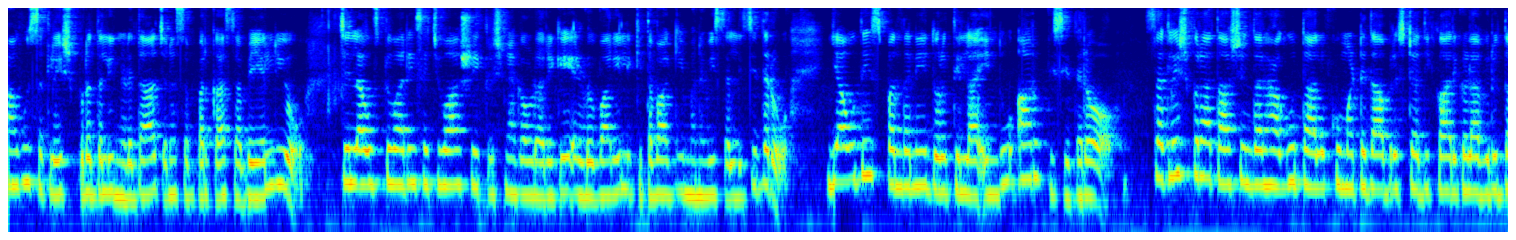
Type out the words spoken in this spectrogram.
ಹಾಗೂ ಸಕಲೇಶ್ಪುರದಲ್ಲಿ ನಡೆದ ಜನಸಂಪರ್ಕ ಸಭೆಯಲ್ಲಿಯೂ ಜಿಲ್ಲಾ ಉಸ್ತುವಾರಿ ಸಚಿವ ಶ್ರೀ ಕೃಷ್ಣಗೌಡರಿಗೆ ಎರಡು ಬಾರಿ ಲಿಖಿತವಾಗಿ ಮನವಿ ಸಲ್ಲಿಸಿದರೂ ಯಾವುದೇ ಸ್ಪಂದನೆ ದೊರೆತಿಲ್ಲ ಎಂದು ಆರೋಪಿಸಿದರು. ಸಕಲೇಶ್ಪುರ ತಹಶೀಲ್ದಾರ್ ಹಾಗೂ ತಾಲೂಕು ಮಟ್ಟದ ಭ್ರಷ್ಟ ಅಧಿಕಾರಿಗಳ ವಿರುದ್ಧ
